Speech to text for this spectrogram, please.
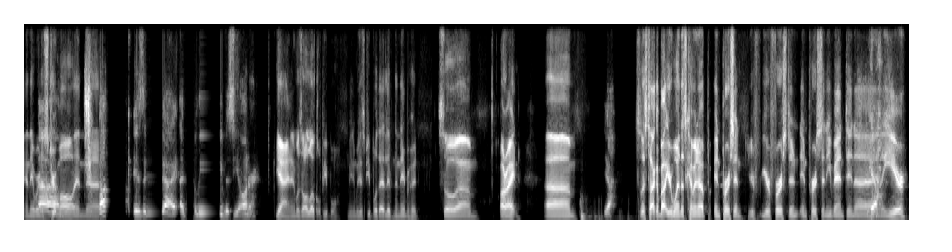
and they were in a strip Um, mall, and uh, Chuck is the guy. I believe is the owner. yeah, and it was all local people. I mean, it was just people that lived in the neighborhood. So, um, all right, um, Yeah. So let's talk about your one that's coming up in person. Your your first in, in person event in a Yeah. in a year.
